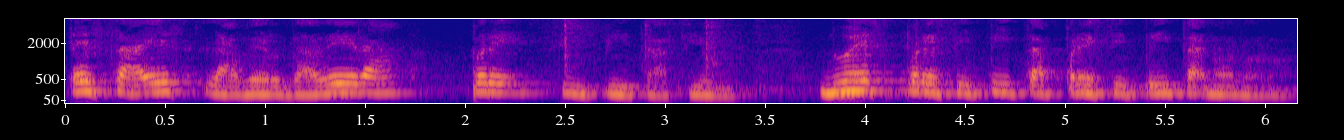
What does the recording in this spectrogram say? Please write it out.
Esa es la verdadera precipitación. No es precipita, precipita, no, no, no.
